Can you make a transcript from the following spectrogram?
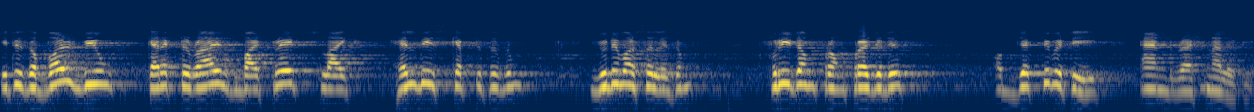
It is a worldview characterized by traits like healthy skepticism, universalism, freedom from prejudice, objectivity, and rationality.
